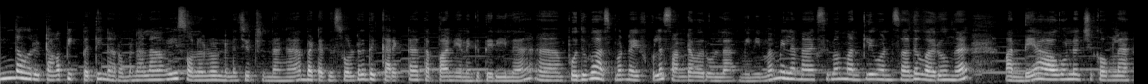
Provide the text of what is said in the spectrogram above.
இந்த ஒரு டாபிக் பற்றி நான் ரொம்ப நாளாகவே சொல்லணும்னு நினச்சிட்டு இருந்தாங்க. பட் அது சொல்கிறது கரெக்டாக தப்பான்னு எனக்கு தெரியல. பொதுவாக ஹஸ்பண்ட் ஒய்ஃப்குள்ளே சண்டை வரும்ல. மினிமம் இல்லை மேக்ஸிமம் மந்த்லி ஒன்ஸாவது வருங்க. வந்தே ஆகும்னு வச்சுக்கோங்களேன்.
